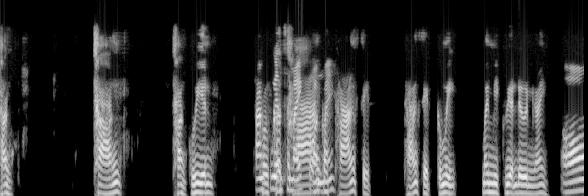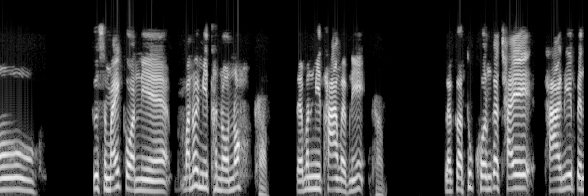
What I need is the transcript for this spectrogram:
ทางถางทางเกวียน ทางเกวียนสมัยก่อนไหมเขาถางเสร็จถางเสร็จก็ไม่ไม่มีเกวียนเดินไงอ๋อคือสมัยก่อนเนี่ย มันไม่มีถนนเนาะครับ แต่มันมีทางแบบนี้ครับ แล้วก็ทุกคนก็ใช้ทางนี้เป็น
